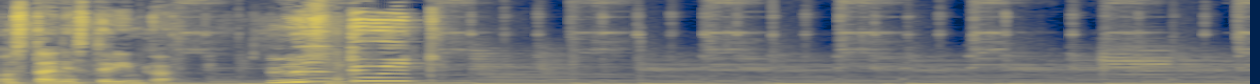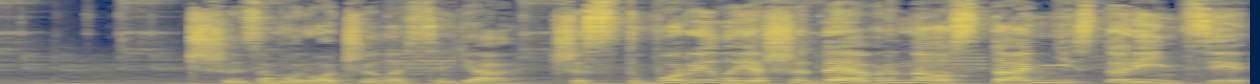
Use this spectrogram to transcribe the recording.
Остання сторінка. Let's do it! Чи заморочилася я? Чи створила я шедевр на останній сторінці?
